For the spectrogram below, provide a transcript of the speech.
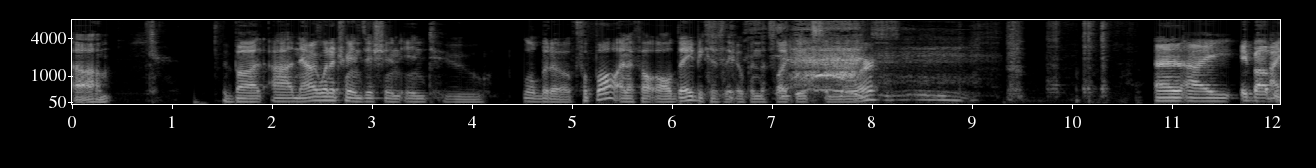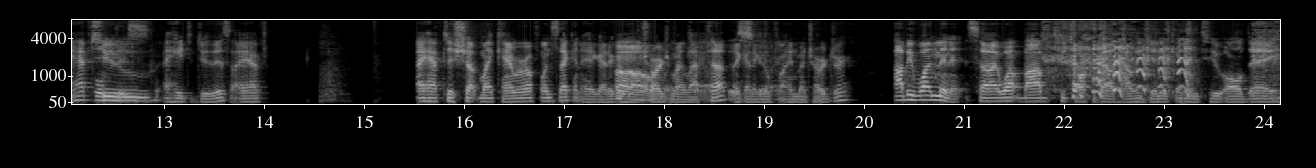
Um, but uh, now I want to transition into a little bit of football, NFL all day, because they opened the floodgates some more. And I, Hey, Bobby. I have to. this. I hate to do this. I have. I have to shut my camera off one second. I got to go Oh charge my God, laptop. I got to go find my charger. I'll be one minute. So I want Bob to talk about how he didn't get into all day,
